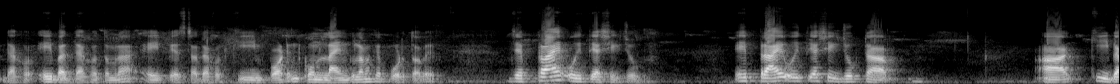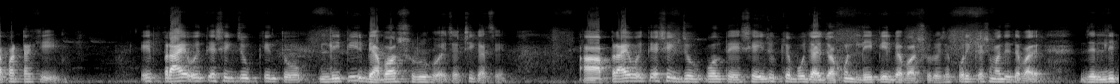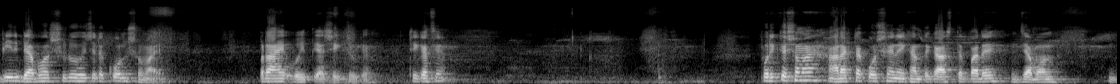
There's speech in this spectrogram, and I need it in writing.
দেখো, এইবার দেখো তোমরা এই পেজটা দেখো কি ইম্পর্টেন্ট কোন লাইনগুলো আমাকে পড়তে হবে। যে প্রায় ঐতিহাসিক যুগ। এই প্রায় ঐতিহাসিক যুগটা কি ব্যাপারটা কি? এই প্রায় ঐতিহাসিক যুগ কিন্তু লিপির ব্যবহার শুরু হয়েছে, ঠিক আছে? প্রায় ঐতিহাসিক যুগ বলতে সেই যুগকে বোঝায় যখন লিপির ব্যবহার শুরু হয়েছে। পরীক্ষার সময় দিতে পারে যে লিপির ব্যবহার শুরু হয়েছিল কোন সময়? প্রায় ঐতিহাসিক যুগে, ঠিক আছে? পরীক্ষার সময় আর একটা কোশ্চেন এখান থেকে আসতে পারে, যেমন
